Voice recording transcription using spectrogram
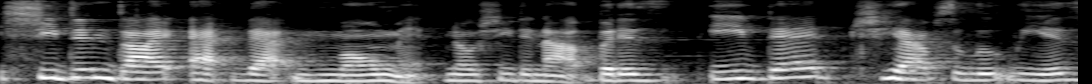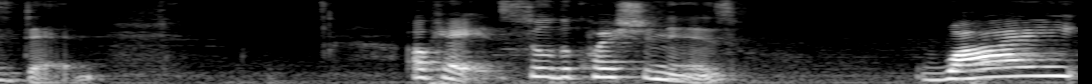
she didn't die at that moment. No, she did not. But is Eve dead? She absolutely is dead. Okay, so the question is, why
